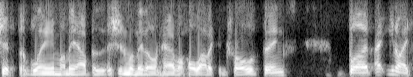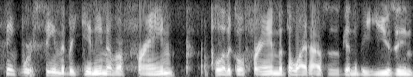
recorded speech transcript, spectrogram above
shift the blame on the opposition when they don't have a whole lot of control of things. But you know, I think we're seeing the beginning of a frame, a political frame that the White House is going to be using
